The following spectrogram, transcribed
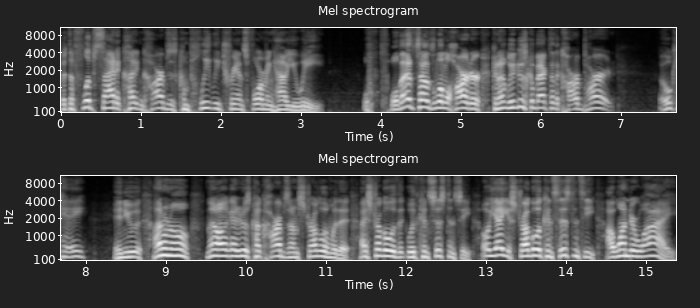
But the flip side of cutting carbs is completely transforming how you eat. Well, that sounds a little harder. Can I, we just go back to the carb part? Okay. And you, I don't know. No, all I got to do is cut carbs, and I'm struggling with it. I struggle with with consistency. Oh yeah, you struggle with consistency. I wonder why.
